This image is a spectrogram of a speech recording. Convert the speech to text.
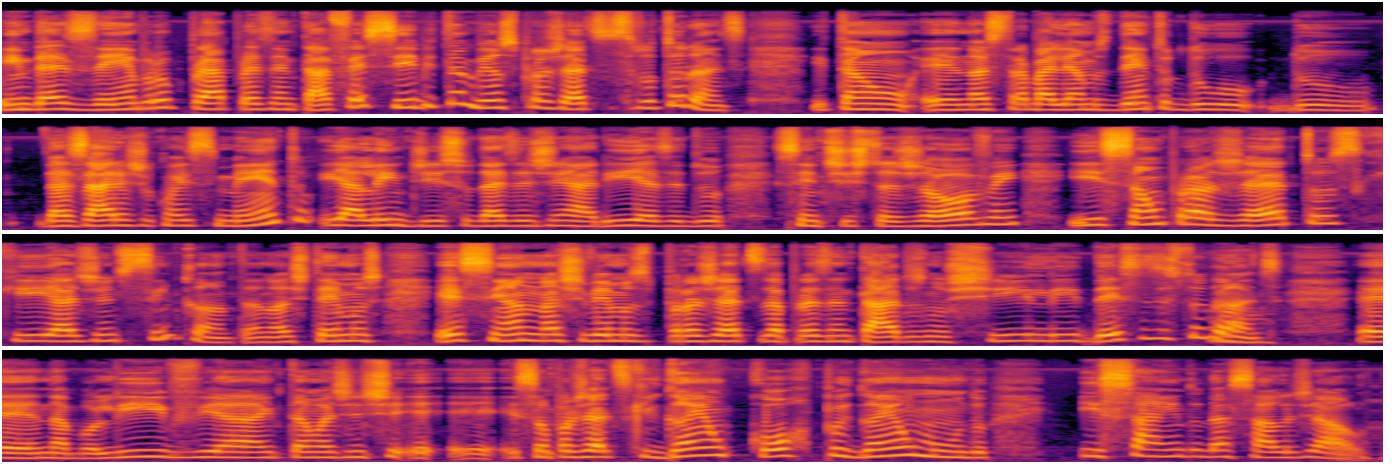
em dezembro para apresentar a FECIB e também os projetos estruturantes. Então, é, nós trabalhamos dentro do, do, das áreas de conhecimento e, além disso, das engenharias e do cientista jovem, e são projetos que a gente se encanta. Nós temos, esse ano nós tivemos projetos apresentados no Chile desses estudantes, é, na Bolívia. Então a gente é, é, são projetos que ganham corpo e ganham mundo e saindo da sala de aula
